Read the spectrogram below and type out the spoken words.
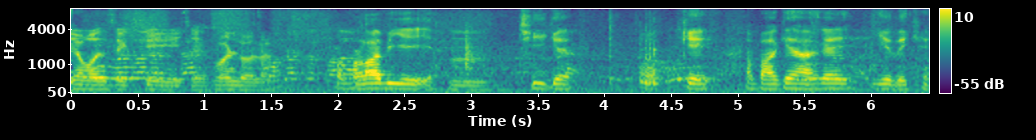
ये वन सिक्सटी है वन डॉलर और बड़ा भी यही है हम्म, ठीक है। ओके अब आगे आ गए। ये देखें।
